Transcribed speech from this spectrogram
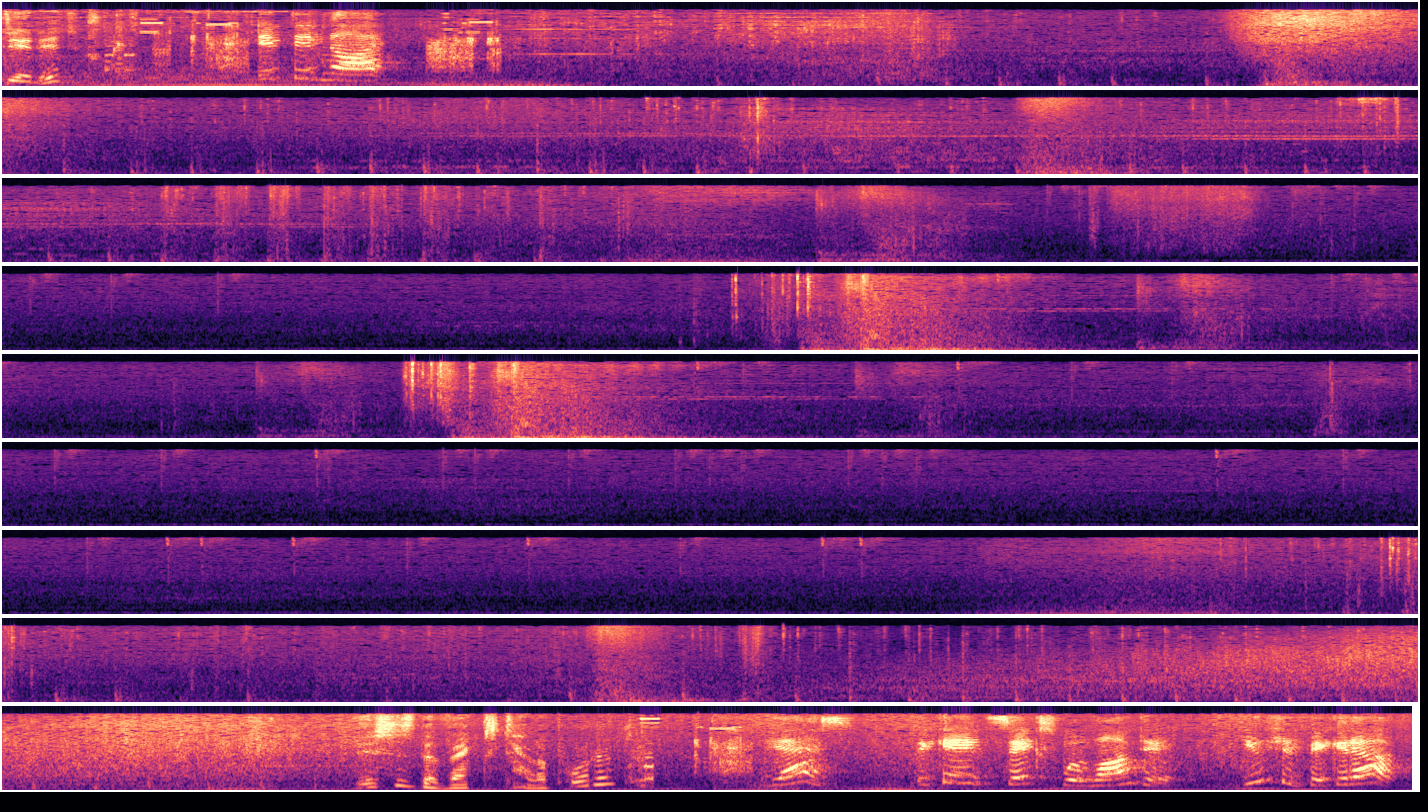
Did it? It did not. This is the Vex teleporter? Yes, the Cayde-6 will want it. You should pick it up.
